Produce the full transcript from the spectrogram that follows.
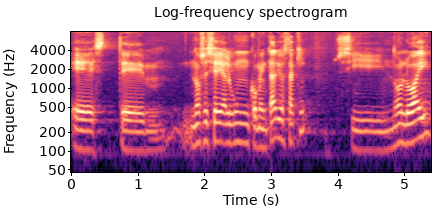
este, no sé si hay algún comentario hasta aquí. Si no lo hay,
